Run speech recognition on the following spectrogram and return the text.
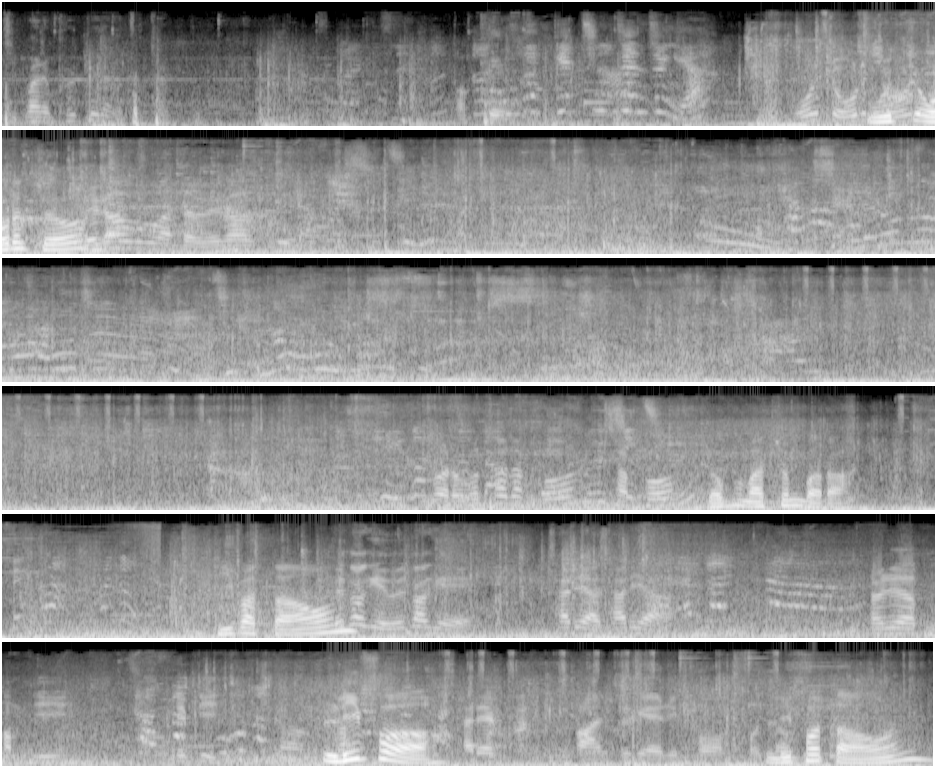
디반이 풀피는 다 탈. 오케이. 궁극기 충전 중이야. 오른쪽 오른쪽. 우측 오른쪽 외곽으로 간다 외곽으로 이거 로봇 터졌고. 자포. 너프 맞춤 봐라 디바 다운 외곽에 외곽에. 자리야 자리야. 자리야 반피 대피 리퍼. 자리야 컷 안쪽에 리퍼. 리퍼 다운.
